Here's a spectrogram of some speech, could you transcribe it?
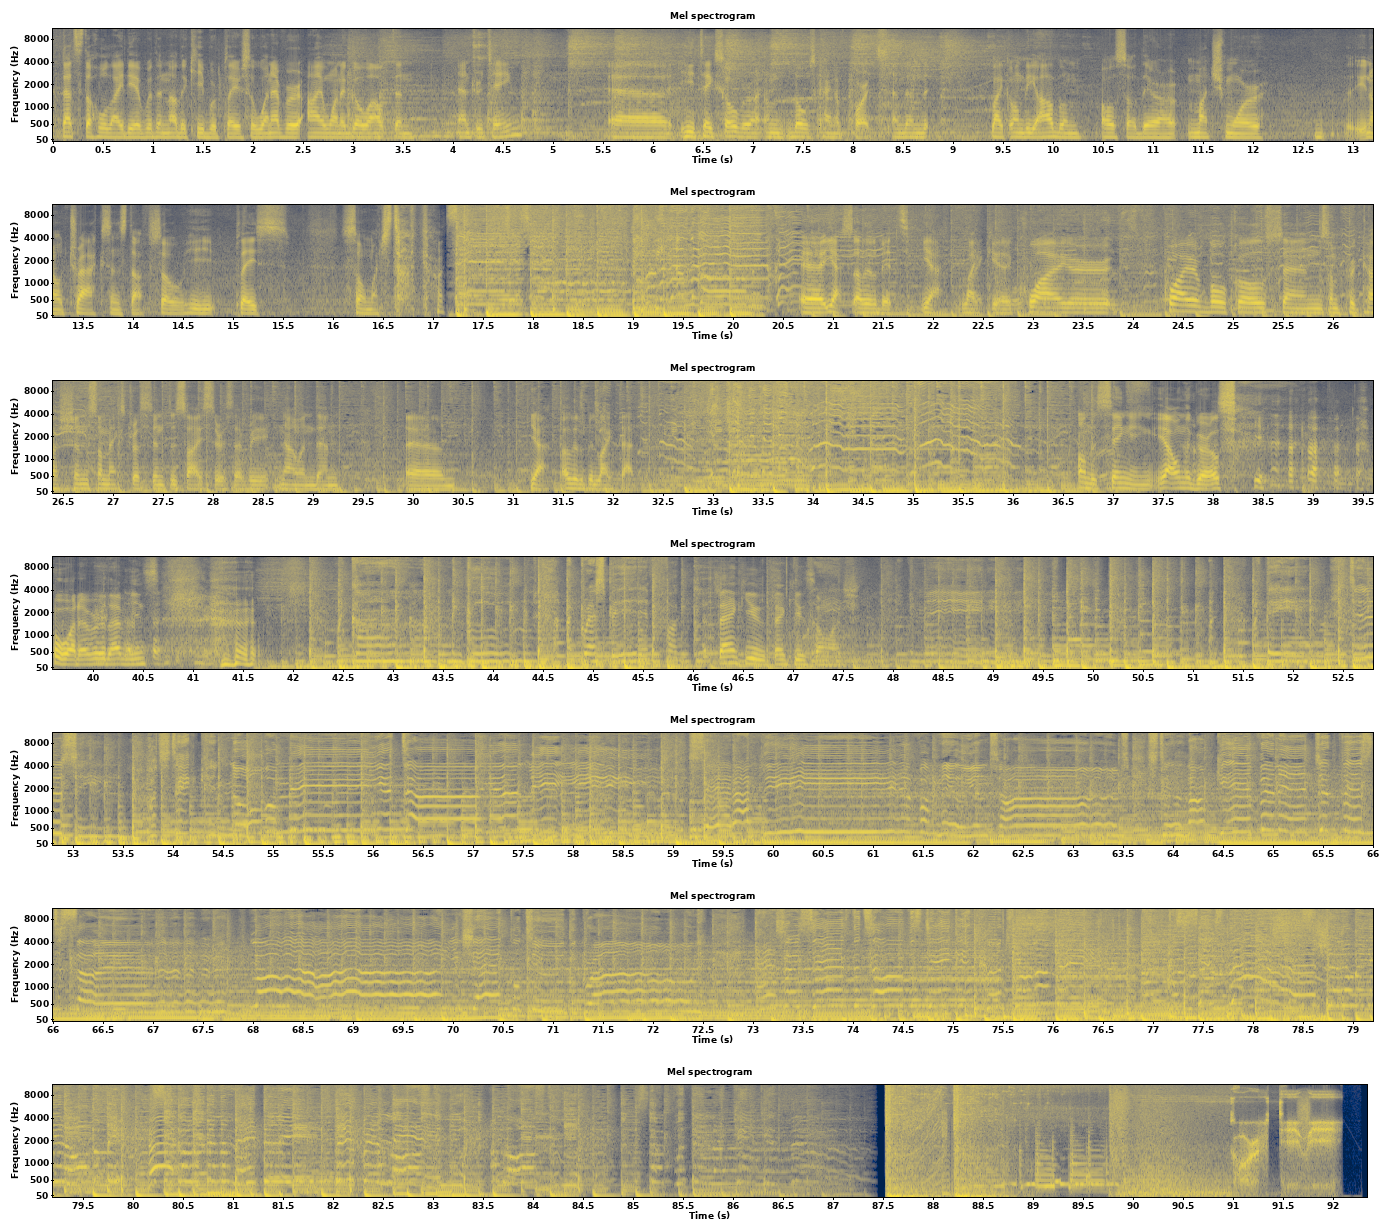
That's the whole idea with another keyboard player. So whenever I want to go out and entertain, uh, he takes over on those kind of parts. And then, the, like on the album, also there are much more, you know, tracks and stuff. So he plays so much stuff. Uh, yes, a little bit. Yeah, like uh, choir, choir vocals and some percussion, some extra synthesizers every now and then. Um, yeah, a little bit like that. On the singing, yeah, on the girls, whatever that means. thank you, thank you so much.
